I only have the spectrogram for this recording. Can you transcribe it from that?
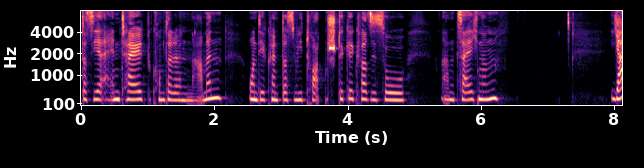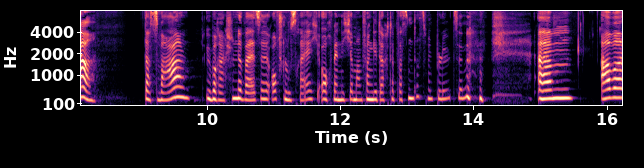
das ihr einteilt, bekommt halt einen Namen und ihr könnt das wie Tortenstücke quasi so anzeichnen. Ja, das war überraschenderweise aufschlussreich, auch wenn ich am Anfang gedacht habe, was sind das für ein Blödsinn? ähm, aber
